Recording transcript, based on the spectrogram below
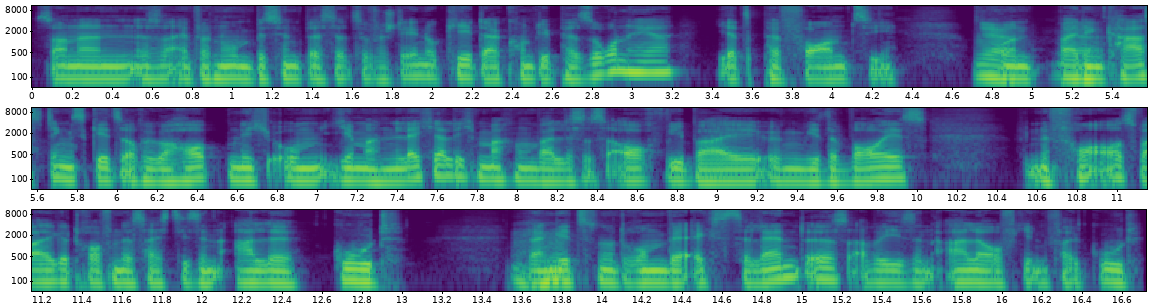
sondern es ist einfach nur ein bisschen besser zu verstehen, okay, da kommt die Person her, jetzt performt sie. Ja, und bei ja. den Castings geht es auch überhaupt nicht um jemanden lächerlich machen, weil es ist auch wie bei irgendwie The Voice eine Vorauswahl getroffen. Das heißt, die sind alle gut. Dann Mhm. geht es nur darum, wer exzellent ist, aber die sind alle auf jeden Fall gut.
